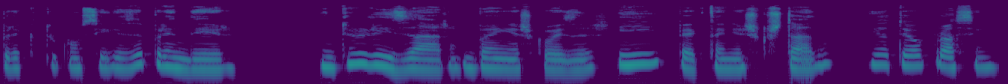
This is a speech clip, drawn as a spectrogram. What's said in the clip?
para que tu consigas aprender, interiorizar bem as coisas e espero que tenhas gostado e até ao próximo.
